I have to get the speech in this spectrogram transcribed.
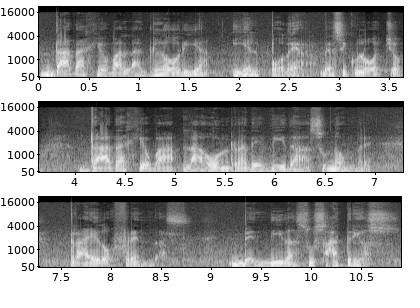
dada a Jehová la gloria y el poder. Versículo 8, dada a Jehová la honra de vida a su nombre. Traed ofrendas, venid a sus atrios.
